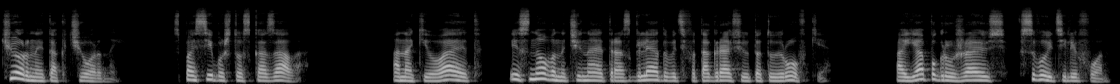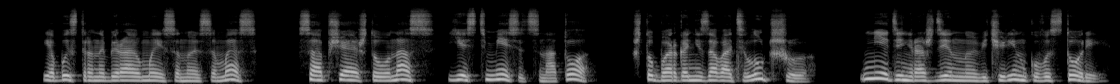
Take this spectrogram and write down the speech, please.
черный так черный. Спасибо, что сказала». Она кивает и снова начинает разглядывать фотографию татуировки. А я погружаюсь в свой телефон. Я быстро набираю Мейсону СМС, сообщая, что у нас есть месяц на то, чтобы организовать лучшую, не день рожденную вечеринку в истории.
